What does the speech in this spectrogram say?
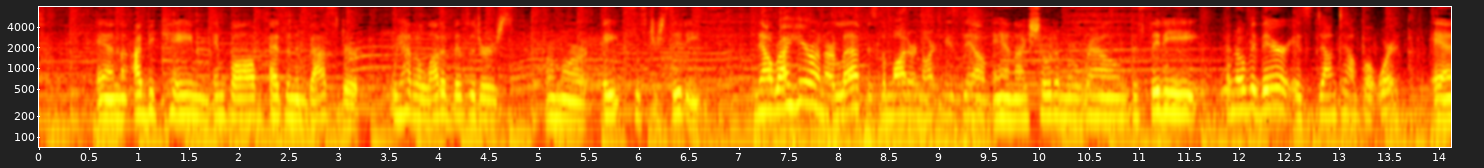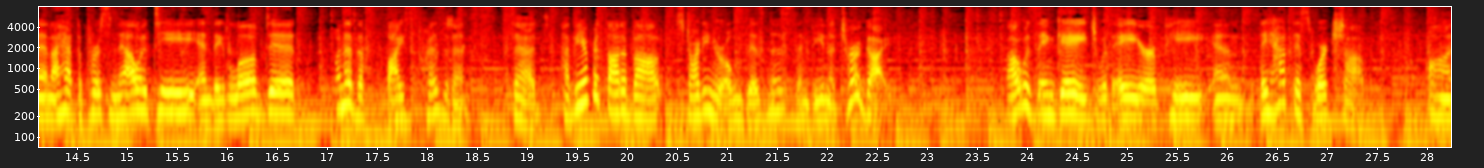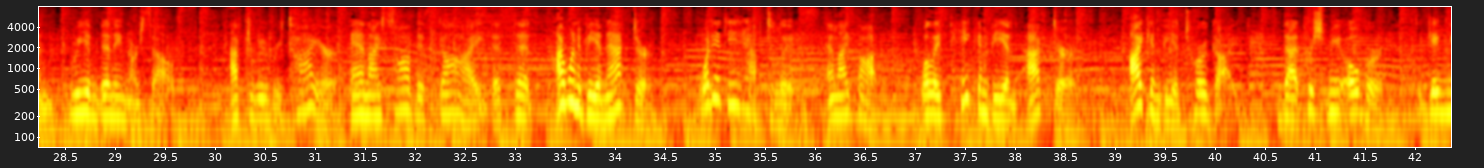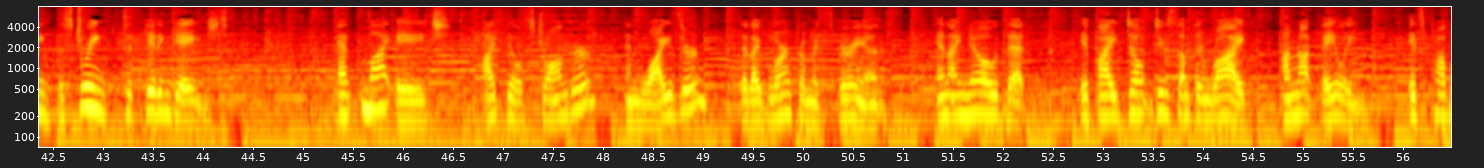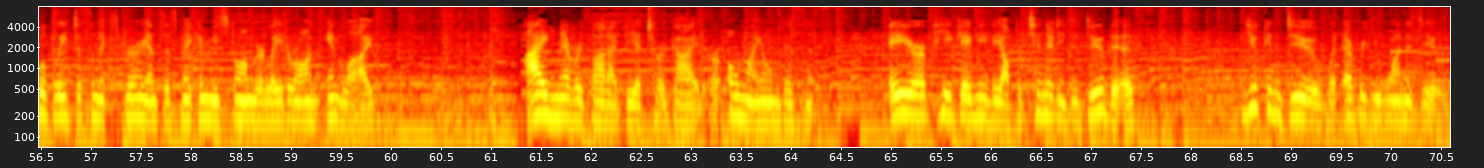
and I became involved as an ambassador. We had a lot of visitors from our eight sister cities. Now right here on our left is the Modern Art Museum and I showed them around the city and over there is downtown Fort Worth. And I had the personality and they loved it. One of the vice presidents said, have you ever thought about starting your own business and being a tour guide? I was engaged with AARP and they had this workshop on reinventing ourselves after we retire. And I saw this guy that said, I want to be an actor. What did he have to lose? And I thought, well, if he can be an actor, I can be a tour guide. That pushed me over. It gave me the strength to get engaged. At my age, I feel stronger and wiser that I've learned from experience. And I know that if I don't do something right, I'm not failing. It's probably just an experience that's making me stronger later on in life. I never thought I'd be a tour guide or own my own business. AARP gave me the opportunity to do this. You can do whatever you want to do.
